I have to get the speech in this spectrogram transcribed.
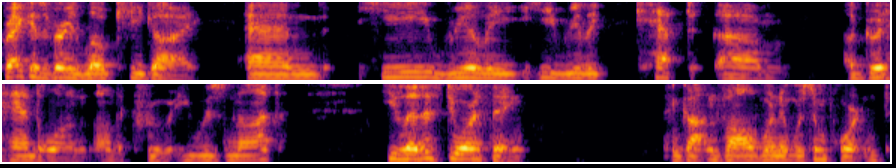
Greg is a very low key guy, and he really he really kept um, a good handle on on the crew. He was not. He let us do our thing, and got involved when it was important,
